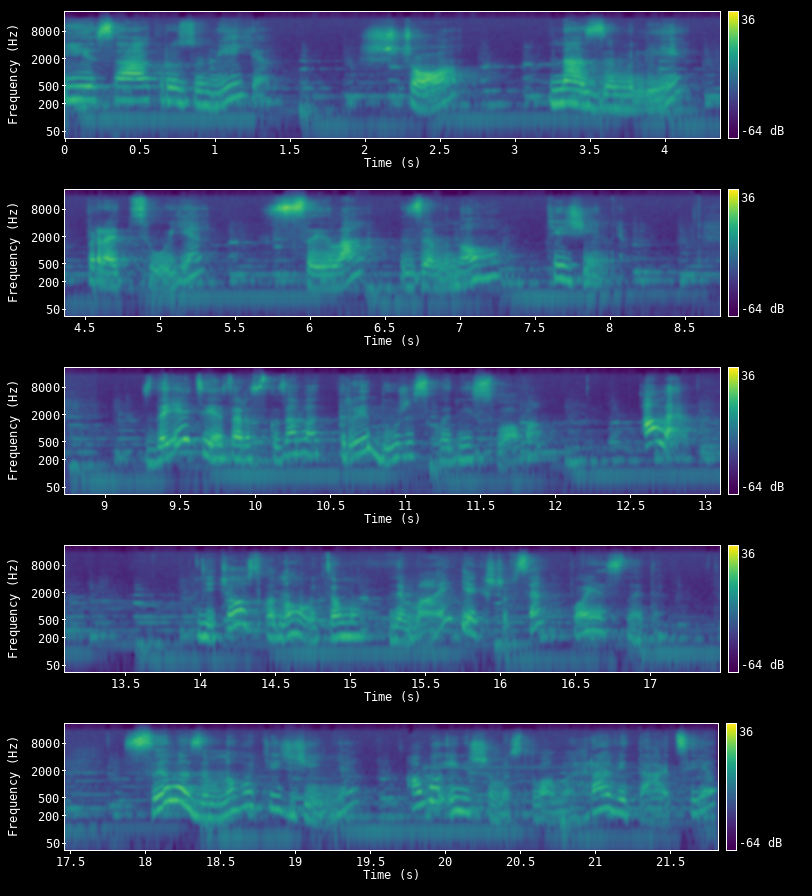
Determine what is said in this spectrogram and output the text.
І Ісаак розуміє, що на землі працює сила земного тяжіння. Здається, я зараз сказала три дуже складні слова, але нічого складного у цьому немає, якщо все пояснити. Сила земного тяжіння, або іншими словами, гравітація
